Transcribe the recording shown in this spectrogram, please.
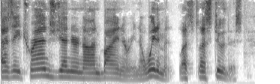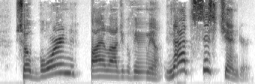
as a transgender non-binary. Now wait a minute, let's let's do this. So born biological female, not cisgendered.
